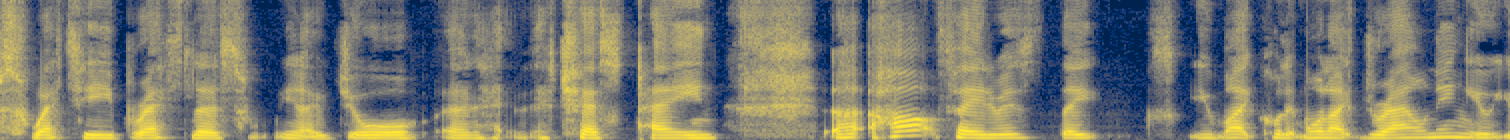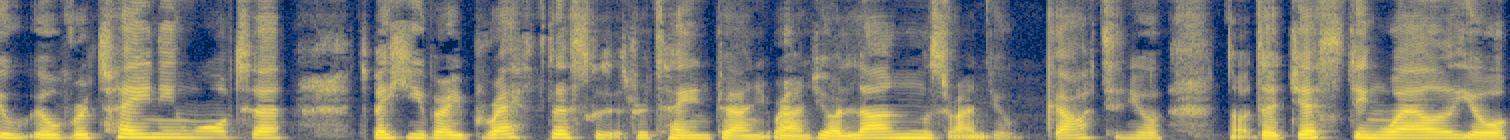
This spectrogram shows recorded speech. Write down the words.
sweaty, breathless, you know, jaw, and chest pain. Uh, heart failure is they you might call it more like drowning. You, you, are retaining water. It's making you very breathless because it's retained around, around your lungs, around your gut, and you're not digesting well. You're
